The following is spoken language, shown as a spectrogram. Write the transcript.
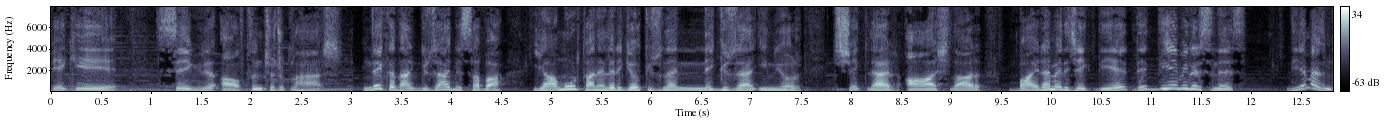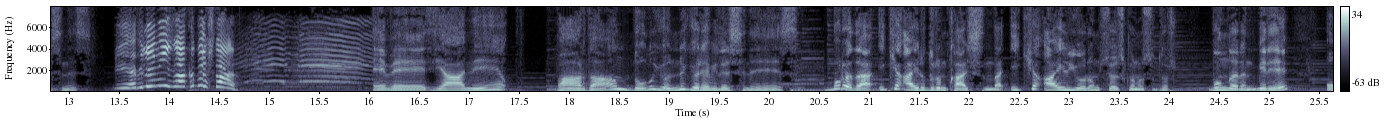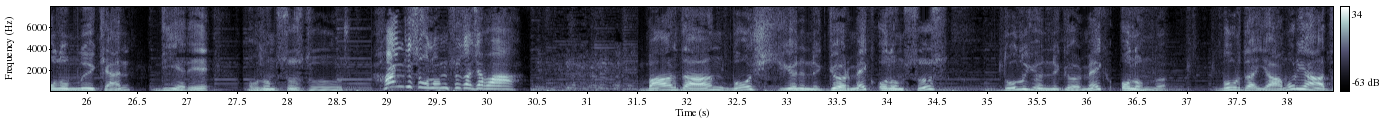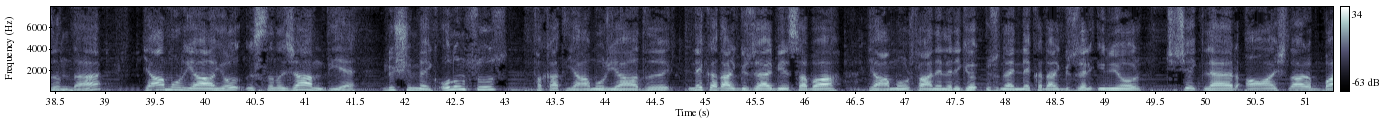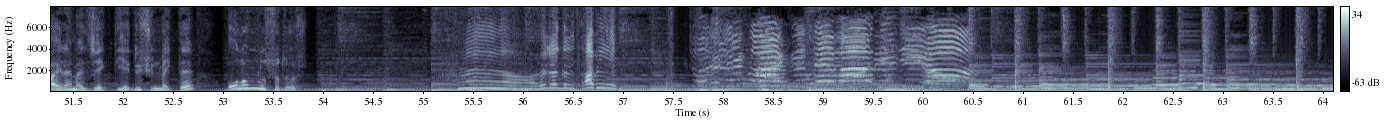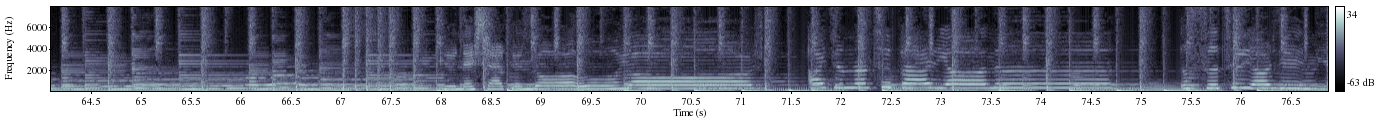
Peki sevgili altın çocuklar. Ne kadar güzel bir sabah. Yağmur taneleri gökyüzüne ne güzel iniyor. Çiçekler, ağaçlar bayram edecek diye de diyebilirsiniz. Diyemez misiniz? Diyebilir miyiz arkadaşlar? Evet yani bardağın dolu yönünü görebilirsiniz. Burada iki ayrı durum karşısında iki ayrı yorum söz konusudur. Bunların biri olumluyken diğeri olumsuzdur. Hangisi olumsuz acaba? Bardağın boş yönünü görmek olumsuz, dolu yönünü görmek olumlu. Burada yağmur yağdığında yağmur yağıyor ıslanacağım diye düşünmek olumsuz fakat yağmur yağdı ne kadar güzel bir sabah yağmur taneleri gökyüzüne ne kadar güzel iniyor çiçekler ağaçlar bayram edecek diye düşünmek de olumlusudur. Öyledir tabii. Çocuk Parkı devam ediyor. Güneş her gün doğuyor Aydınlatıp her yanı Isıtıyor dünyayı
